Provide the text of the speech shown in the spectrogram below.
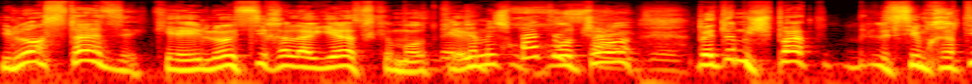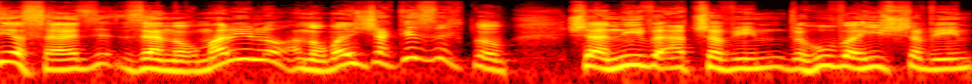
היא לא עשתה את זה, כי היא לא הצליחה להגיע להסכמות. בית המשפט עשה שלו. את זה. בית המשפט, לשמחתי, עשה את זה. זה הנורמלי? לא. הנורמלי שהכסף יכתוב, שאני ואת שווים, והוא והאיש שווים,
